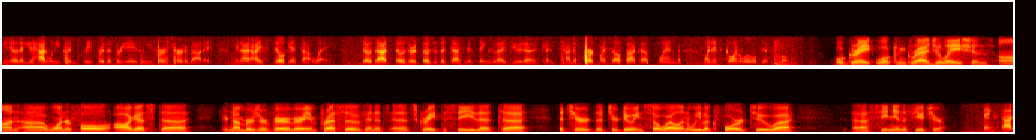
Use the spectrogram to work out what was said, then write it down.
you know that you had when you couldn't sleep for the 3 days when you first heard about it. I mean I I still get that way. So that those are those are the definite things that I do to kind of perk myself back up when when it's going a little difficult well, great. Well, congratulations on a wonderful August. Uh, your numbers are very, very impressive, and it's and it's great to see that uh, that you're that you're doing so well. And we look forward to uh, uh, seeing you in the future. Thanks, Todd,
